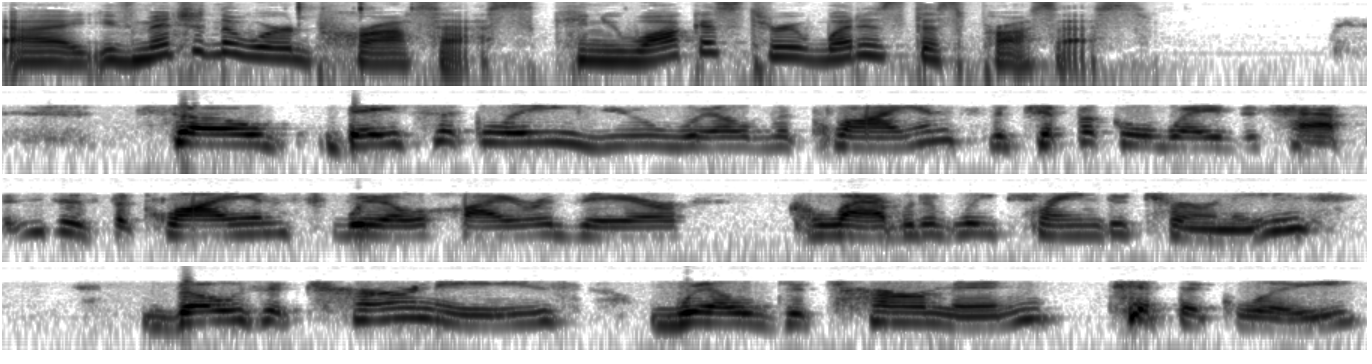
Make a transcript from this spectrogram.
Uh, you've mentioned the word process. Can you walk us through what is this process? So basically, you will, the clients, the typical way this happens is the clients will hire their collaboratively trained attorneys. Those attorneys will determine typically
